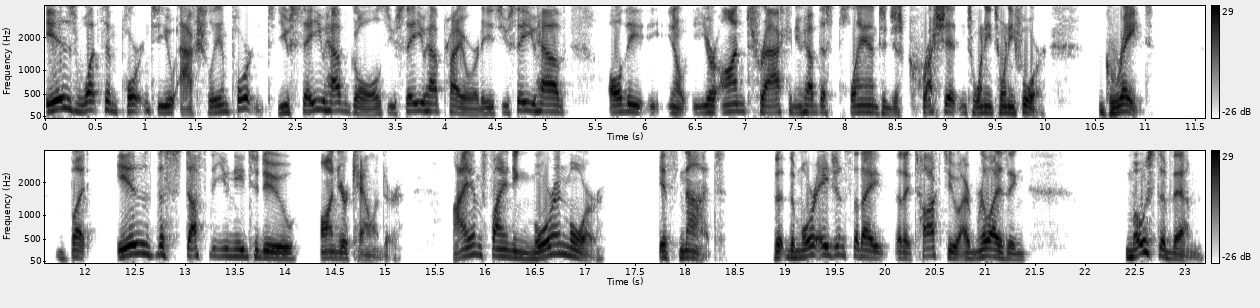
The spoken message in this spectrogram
is what's important to you actually important? You say you have goals, you say you have priorities, you say you have all the, you know, you're on track and you have this plan to just crush it in 2024. Great. But is the stuff that you need to do on your calendar? I am finding more and more it's not. The, the more agents that I that I talk to, I'm realizing most of them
